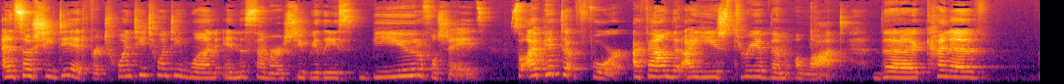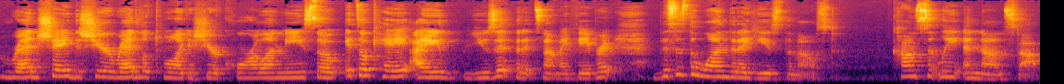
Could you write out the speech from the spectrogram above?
And so she did. For 2021 in the summer, she released beautiful shades. So I picked up four. I found that I used three of them a lot. The kind of red shade, the sheer red, looked more like a sheer coral on me. So it's okay. I use it, but it's not my favorite. This is the one that I use the most. Constantly and nonstop.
